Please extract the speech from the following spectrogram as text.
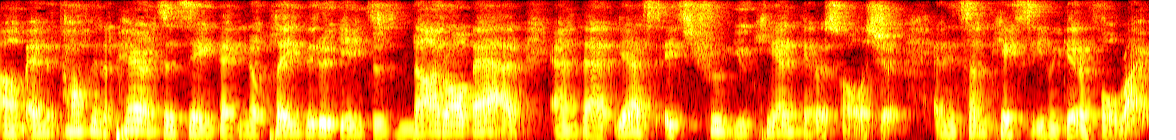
Um, and talking to parents and saying that you know playing video games is not all bad and that yes it's true you can get a scholarship and in some cases even get a full ride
